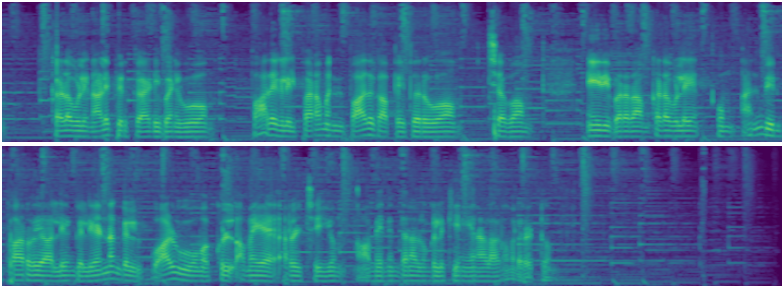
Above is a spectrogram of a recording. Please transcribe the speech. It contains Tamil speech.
கடவுளின் அழைப்பிற்கு அடிபணிவோம். பாதைகளில் பரமனின் பாதுகாப்பை பெறுவோம். நீதி நீதிபரராம் கடவுளே உம் அன்பின் பார்வையால் எங்கள் எண்ணங்கள் வாழ்வு உமக்குள் அமைய அருள் செய்யும். ஆமேன். இந்த நாள் உங்களுக்கு இனிய நாளாக மலரட்டும்.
